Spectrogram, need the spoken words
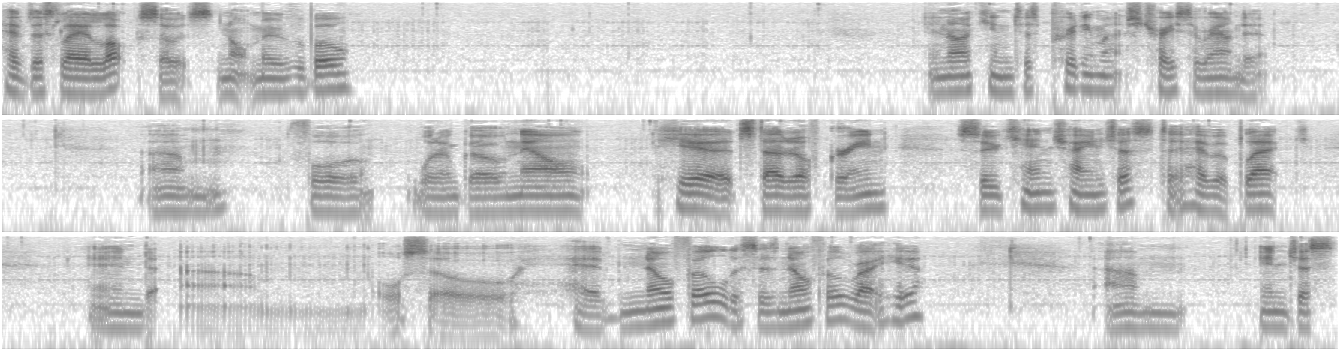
have this layer locked so it's not movable. And I can just pretty much trace around it um, for what I'm go now here it started off green so you can change this to have it black and um, also have no fill. This is no fill right here. Um, and just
